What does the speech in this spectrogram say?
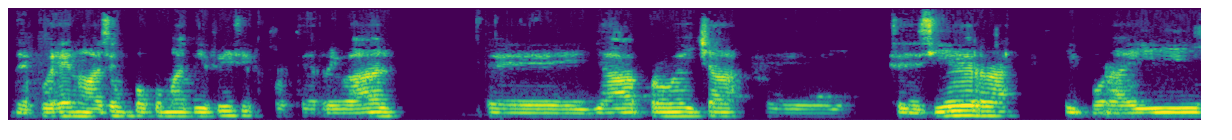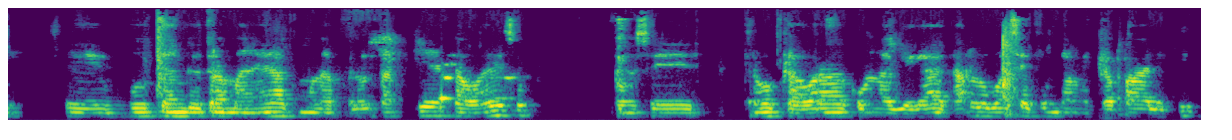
después se nos hace un poco más difícil porque el rival eh, ya aprovecha, eh, se cierra y por ahí eh, buscan de otra manera como la pelota quieta o eso. Entonces, creo que ahora con la llegada de Carlos va a ser fundamental para el equipo.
